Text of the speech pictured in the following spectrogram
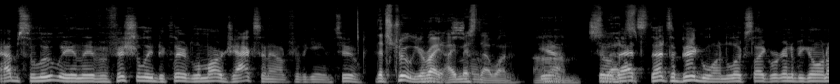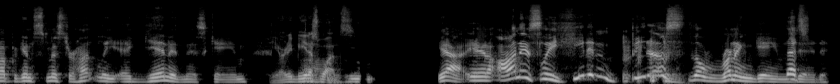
Absolutely, and they've officially declared Lamar Jackson out for the game too. That's true. You're right. I missed that one. Yeah. Um, so, so that's, that's, that's a big one. Looks like we're going to be going up against Mr. Huntley again in this game. He already beat us um, once. Who, yeah, and honestly, he didn't beat us. The running game That's did.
